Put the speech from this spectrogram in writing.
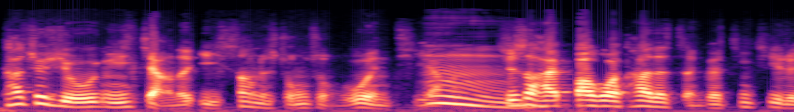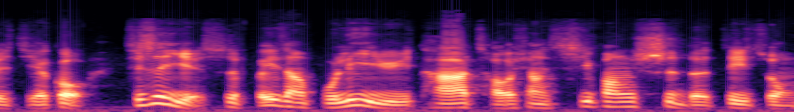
它就有你讲的以上的种种问题啊，嗯其实还包括它的整个经济的结构，其实也是非常不利于它朝向西方式的这种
